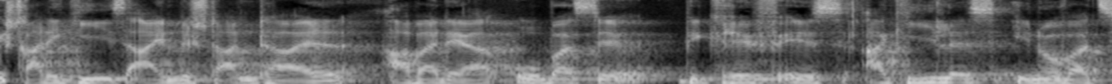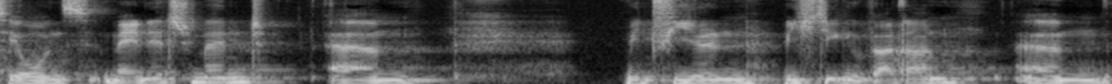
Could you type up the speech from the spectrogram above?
Strategie ist ein Bestandteil, aber der oberste Begriff ist agiles Innovationsmanagement. Ähm, mit vielen wichtigen Wörtern. Ähm,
